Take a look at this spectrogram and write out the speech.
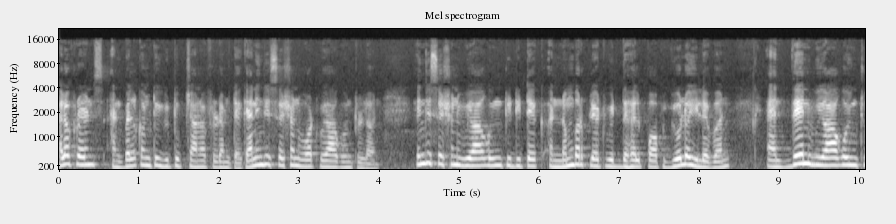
Hello friends and welcome to YouTube channel Freedom Tech. And in this session what we are going to learn. In this session we are going to detect a number plate with the help of YOLO 11 and then we are going to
